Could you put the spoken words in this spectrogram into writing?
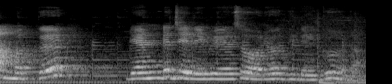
നമുക്ക് രണ്ട് ജെലിബിയേഴ്സ് ഓരോ ഇതിലേക്കും ഇടാം.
